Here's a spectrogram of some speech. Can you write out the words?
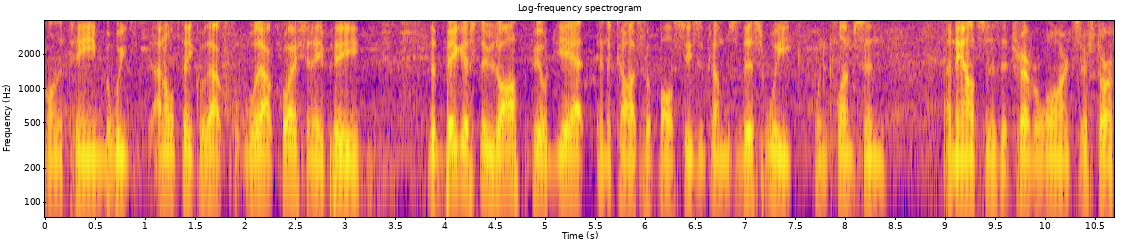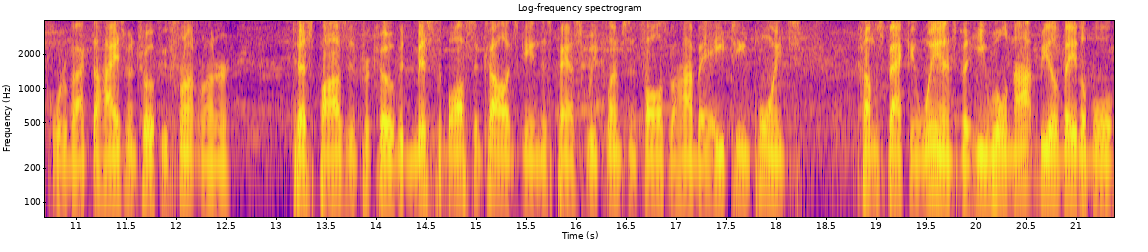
on the team, but we I don't think without without question, AP, the biggest news off the field yet in the college football season comes this week when Clemson announces that Trevor Lawrence, their star quarterback, the Heisman Trophy frontrunner, tests positive for COVID, missed the Boston College game this past week. Clemson falls behind by 18 points, comes back and wins, but he will not be available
